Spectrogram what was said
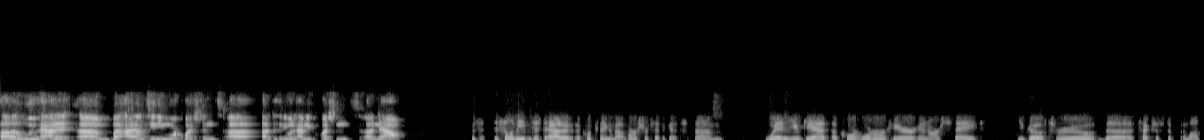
uh, Lou had it, um, but I don't see any more questions. Uh, does anyone have any questions uh, now? So let me just add a, a quick thing about birth certificates. Um, when you get a court order here in our state, you go through the Texas, well,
